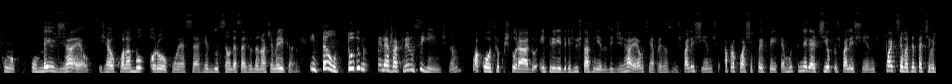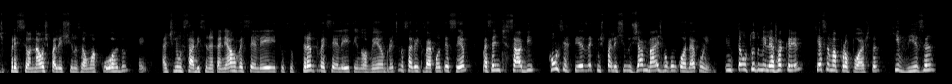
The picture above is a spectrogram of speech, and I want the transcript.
com, por meio de Israel. Israel colaborou com essa redução dessa ajuda norte-americana. Então, tudo me leva a crer no seguinte: né? o acordo foi costurado entre líderes dos Estados Unidos e de Israel, sem a presença dos palestinos. A proposta que foi feita é muito negativa para os palestinos. Pode ser uma tentativa de pressionar os palestinos a um acordo. Okay? A gente não sabe se o Netanyahu vai ser eleito, se o Trump vai ser eleito em novembro. A gente não sabe o que vai acontecer, mas a gente sabe com certeza que os palestinos jamais vão concordar com isso. Então, tudo me leva a crer que essa é uma proposta que visa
